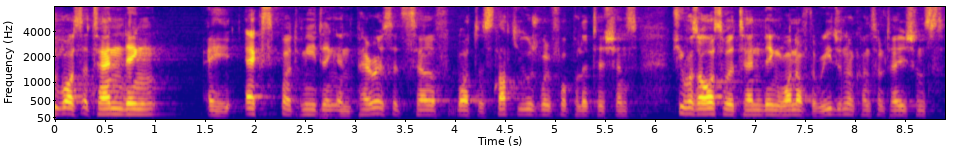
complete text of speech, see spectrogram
was attending a expert meeting in Paris itself, what is not usual for politicians. She was also attending one of the regional consultations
